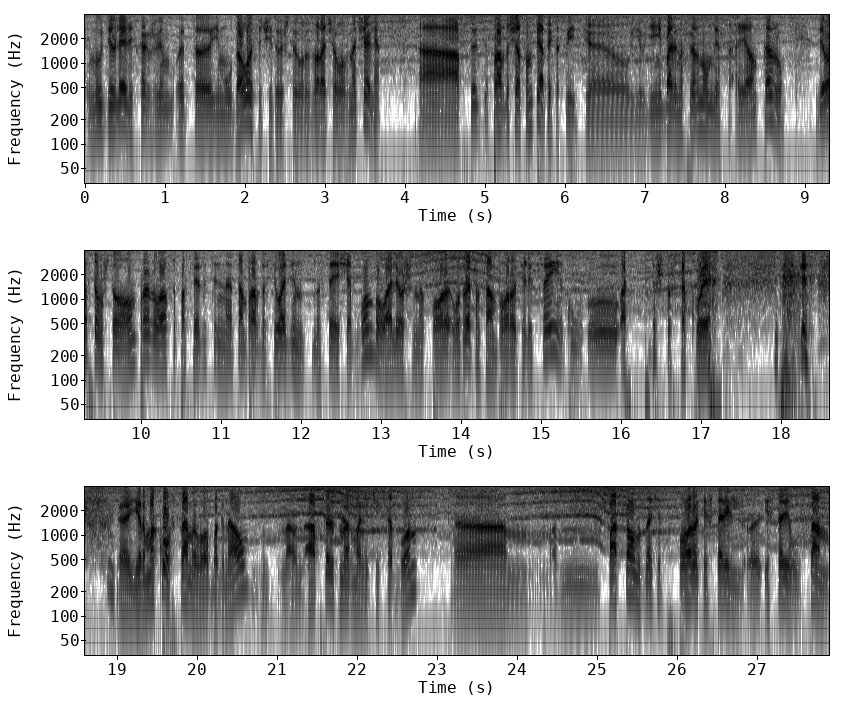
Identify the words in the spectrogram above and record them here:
и мы удивлялись, как же им, это ему удалось, учитывая, что его разворачивало в начале. А, все, правда, сейчас он пятый, как видите. Евгений Баринов вернул место. А я вам скажу. Дело в том, что он прорывался последовательно. Там, правда, всего один настоящий обгон был. Алешина в повор... вот в этом самом повороте лицей. Ку... А, да что ж такое? Ермаков сам его обогнал. Абсолютно нормальный чистый обгон. Эм, потом, значит, в повороте Иштарил, э, Иштарил сам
